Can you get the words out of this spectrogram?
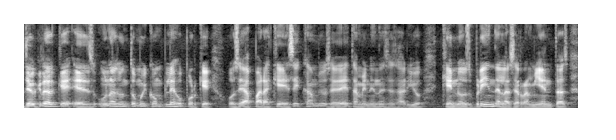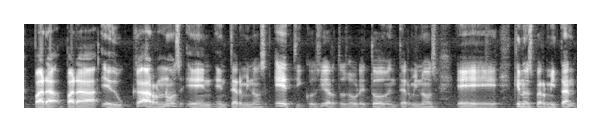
Yo creo que es un asunto muy complejo porque, o sea, para que ese cambio se dé también es necesario que nos brinden las herramientas para, para educarnos en, en términos éticos, ¿cierto? Sobre todo en términos eh, que nos permitan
